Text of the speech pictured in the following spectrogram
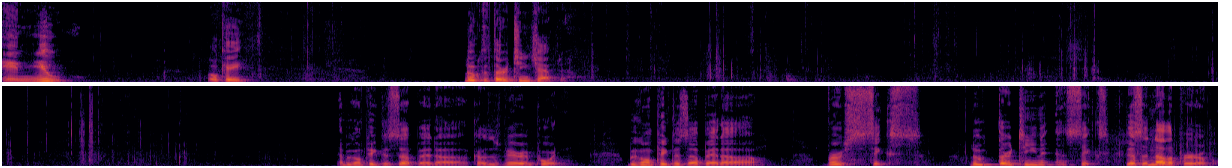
in you. Okay. Luke the 13th chapter. And we're going to pick this up at, because uh, it's very important. We're going to pick this up at uh, verse 6. Luke 13 and 6. This is another parable.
